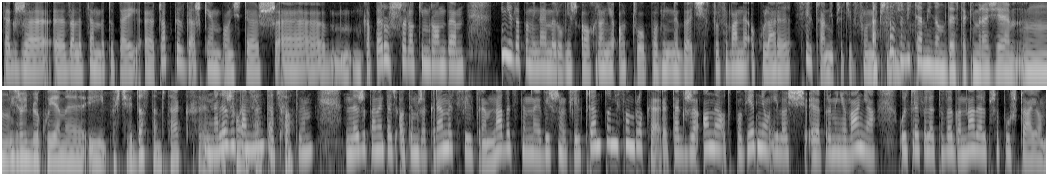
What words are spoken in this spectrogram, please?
także zalecamy tutaj czapkę z daszkiem bądź też kapelusz szerokim rondem i nie zapominajmy również o ochronie oczu. Powinny być stosowane okulary z filtrami przeciwsłonecznymi. A co z witaminą D w takim razie, mm, jeżeli blokujemy i właściwie dostęp, tak? Należy słońca, pamiętać o tym, należy pamiętać o tym, że kremy z filtrem, nawet z tym najwyższym filtrem, to nie są blokery. Także one odpowiednią ilość e, promieniowania ultrafioletowego nadal przepuszczają.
